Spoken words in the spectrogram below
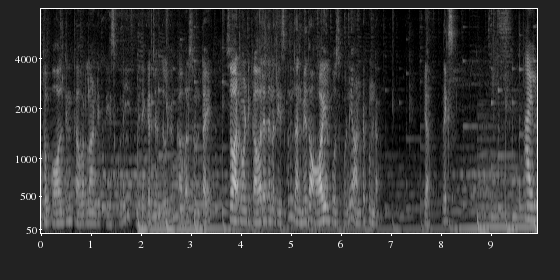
ఒక పాలిథిన్ కవర్ లాంటిది తీసుకుని మీ దగ్గర జనరల్గా కవర్స్ ఉంటాయి. సో అటువంటి కవర్ ఏదైనా తీసుకుని దాని మీద ఆయిల్ పోసుకోండి అంటకుండా. యా నెక్స్ట్ ఆయిల్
